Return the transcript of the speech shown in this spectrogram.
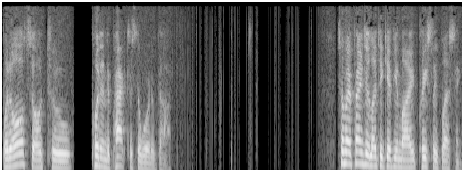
but also to put into practice the Word of God. So, my friends, I'd like to give you my priestly blessing.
